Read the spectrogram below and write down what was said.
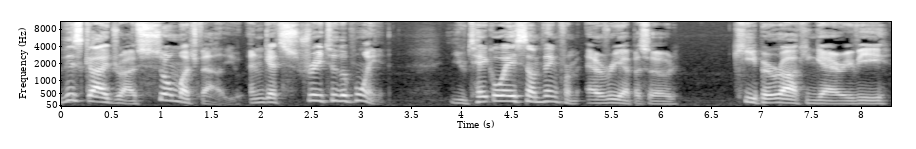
This guy drives so much value and gets straight to the point. You take away something from every episode. Keep it rocking, Gary V.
